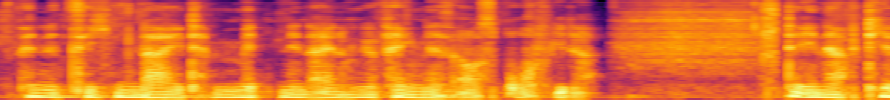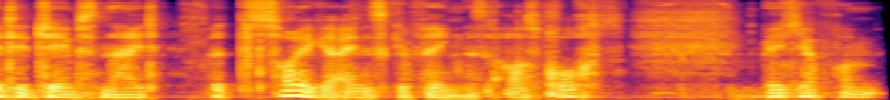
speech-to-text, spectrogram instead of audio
findet sich Knight mitten in einem Gefängnisausbruch wieder. Der inhaftierte James Knight wird Zeuge eines Gefängnisausbruchs, welcher vom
